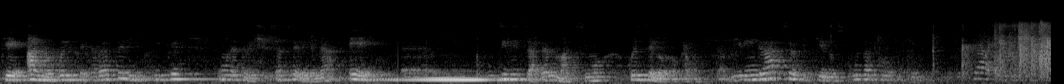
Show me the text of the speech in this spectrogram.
che hanno queste caratteristiche una crescita serena e eh, utilizzare al massimo queste loro capacità. Vi ringrazio e vi chiedo scusa tutto. Grazie.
